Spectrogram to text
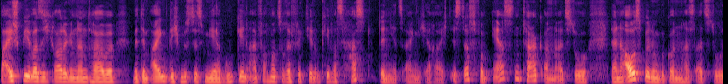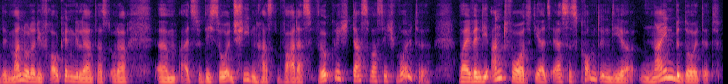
Beispiel, was ich gerade genannt habe, mit dem eigentlich müsste es mir ja gut gehen, einfach mal zu reflektieren, okay, was hast du denn jetzt eigentlich erreicht? Ist das vom ersten Tag an, als du deine Ausbildung begonnen hast, als du den Mann oder die Frau kennengelernt hast oder ähm, als du dich so entschieden hast, war das wirklich das, was ich wollte? Weil wenn die Antwort, die als erstes kommt in dir, Nein bedeutet,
